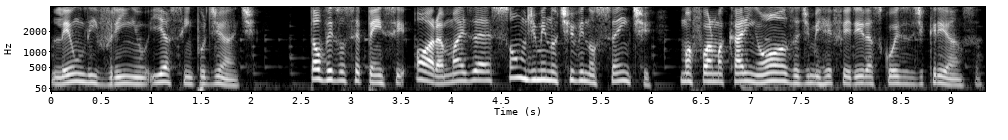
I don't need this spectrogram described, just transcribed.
lê um livrinho e assim por diante. Talvez você pense, ora, mas é só um diminutivo inocente, uma forma carinhosa de me referir às coisas de criança.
